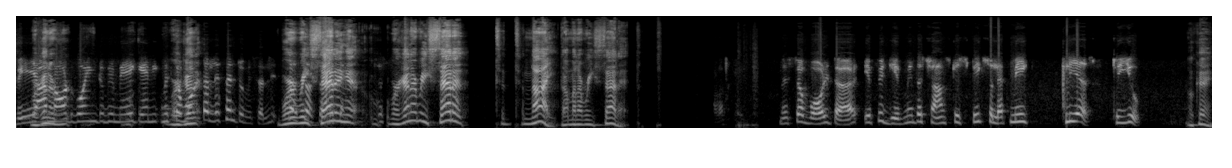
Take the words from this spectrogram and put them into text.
We're are gonna- not going to be make any. Mr. gonna- Walter, listen to me, sir. We're sir, sir, sir, resetting listen. it. We're gonna reset it to tonight. I'm gonna reset it. Mr. Walter, if you give me the chance to speak, so let me clear to you. Okay.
